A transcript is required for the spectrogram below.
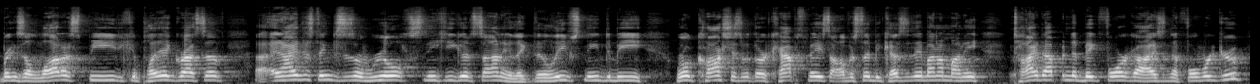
brings a lot of speed. He can play aggressive, uh, and I just think this is a real sneaky good signing. Like the Leafs need to be real cautious with their cap space, obviously because of the amount of money tied up in the big four guys in the forward group,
